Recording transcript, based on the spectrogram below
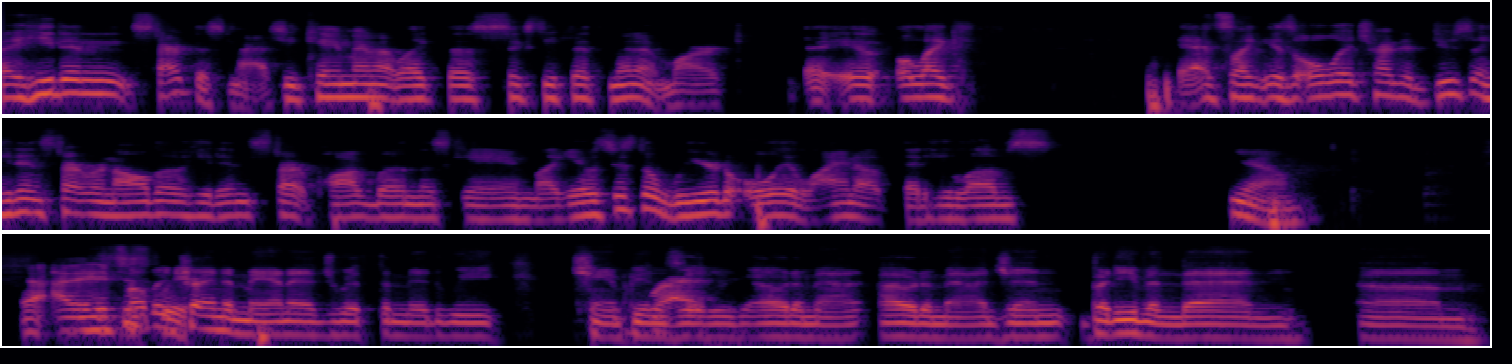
But he didn't start this match. He came in at like the 65th minute mark. It, like it's like is Ole trying to do something? He didn't start Ronaldo. He didn't start Pogba in this game. Like it was just a weird Ole lineup that he loves. You know, I, He's it's probably trying to manage with the midweek Champions Right. League. I would, ima- I would imagine, but even then, um,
